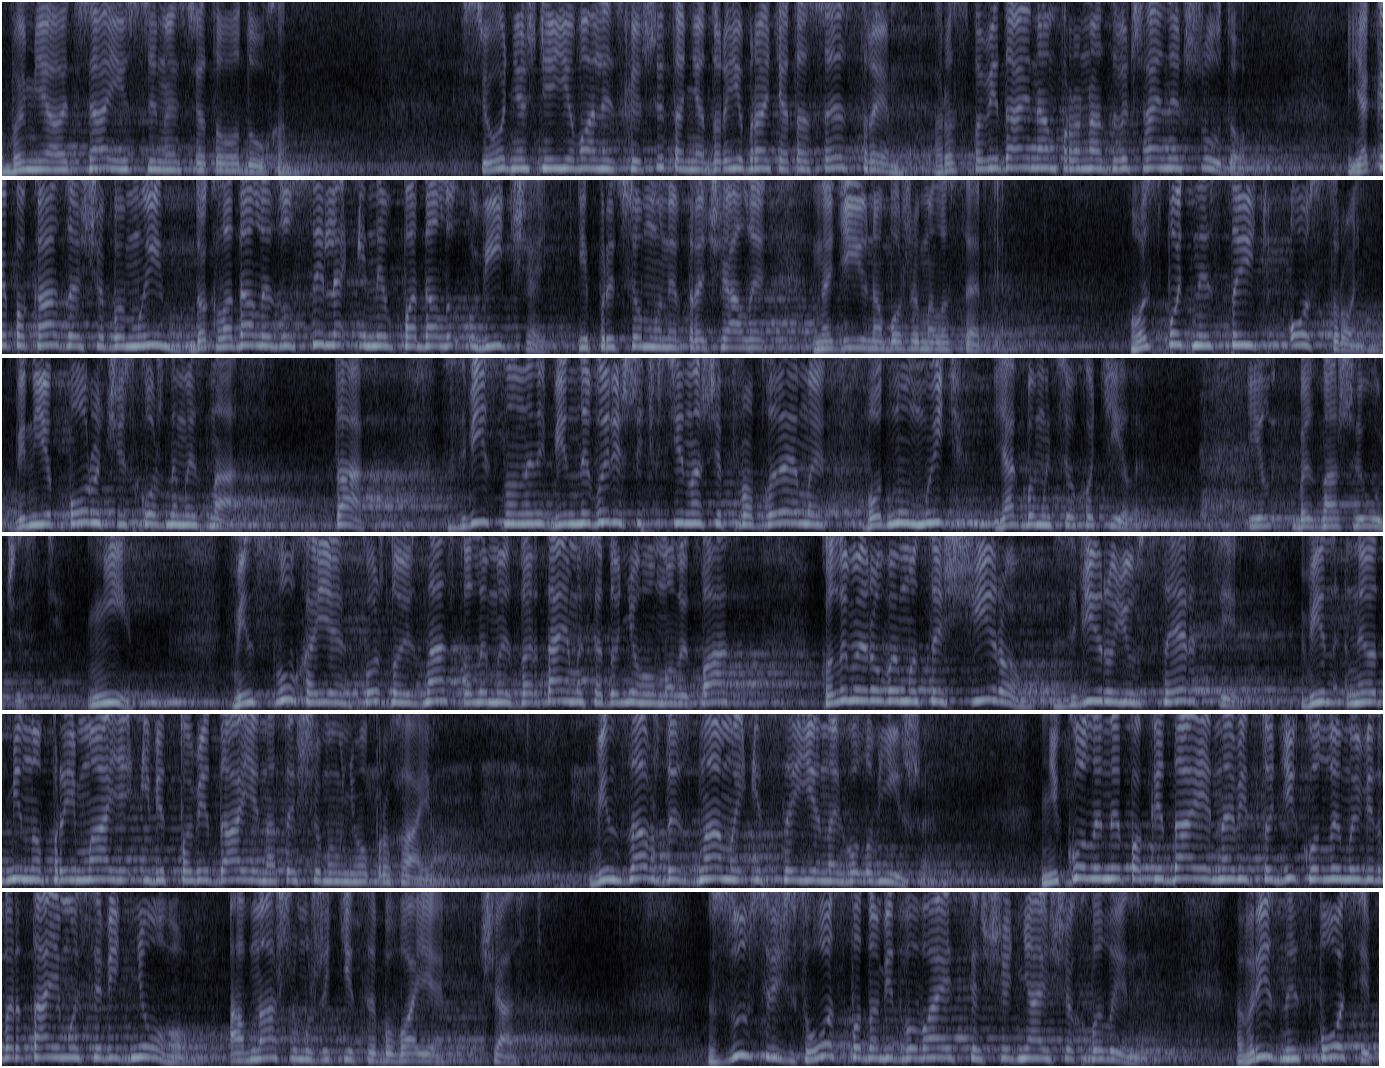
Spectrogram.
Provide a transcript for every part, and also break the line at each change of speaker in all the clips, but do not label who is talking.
В ім'я Отця і Сина і Святого Духа. Сьогоднішнє євангельське читання, дорогі браття та сестри, розповідає нам про надзвичайне чудо, яке показує, щоб ми докладали зусилля і не впадали у відчай, і при цьому не втрачали надію на Боже милосердя. Господь не стоїть осторонь, Він є поруч із кожним із нас. Так, звісно, Він не вирішить всі наші проблеми в одну мить, як би ми цього хотіли, і без нашої участі. Ні. Він слухає кожного з нас, коли ми звертаємося до нього в молитвах, коли ми робимо це щиро, з вірою в серці, він неодмінно приймає і відповідає на те, що ми в нього прохаємо. Він завжди з нами, і це є найголовніше. Ніколи не покидає навіть тоді, коли ми відвертаємося від нього, а в нашому житті це буває часто. Зустріч з Господом відбувається щодня і щохвилини, в різний спосіб,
